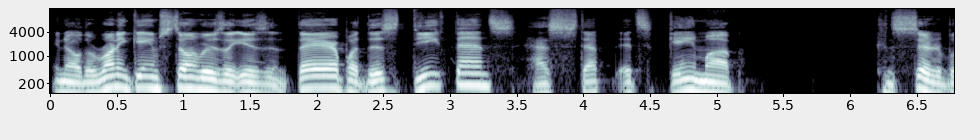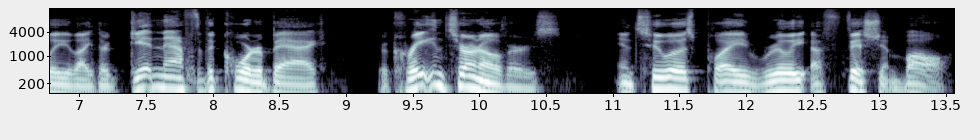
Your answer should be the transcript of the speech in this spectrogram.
You know, the running game still really isn't there, but this defense has stepped its game up considerably. Like they're getting after the quarterback, they're creating turnovers, and Tua's played really efficient ball.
